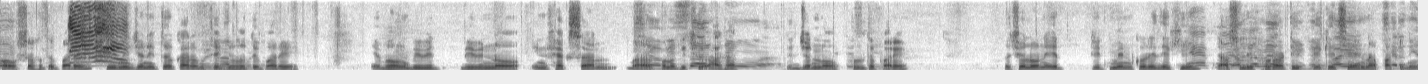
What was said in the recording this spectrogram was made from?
সমস্যা হতে পারে। কৃমিজনিত কারণ থেকে হতে পারে। এবং বিভি- বিভিন্ন ইনফেকশন বা কোনো কিছু আঘাতের জন্য খুলতে পারে। তো চলুন এর ট্রিটমেন্ট করে দেখি, আসলে ফোড়াটি পেকেছে না পাকেনি।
